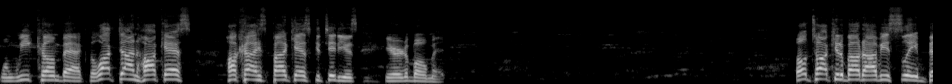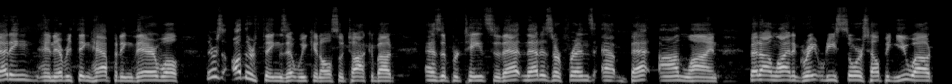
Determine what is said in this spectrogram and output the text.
when we come back. The Locked On Hawkeyes, Hawkeyes podcast continues here in a moment. Well, talking about obviously betting and everything happening there. Well, there's other things that we can also talk about as it pertains to that, and that is our friends at Bet Online. Bet Online, a great resource helping you out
